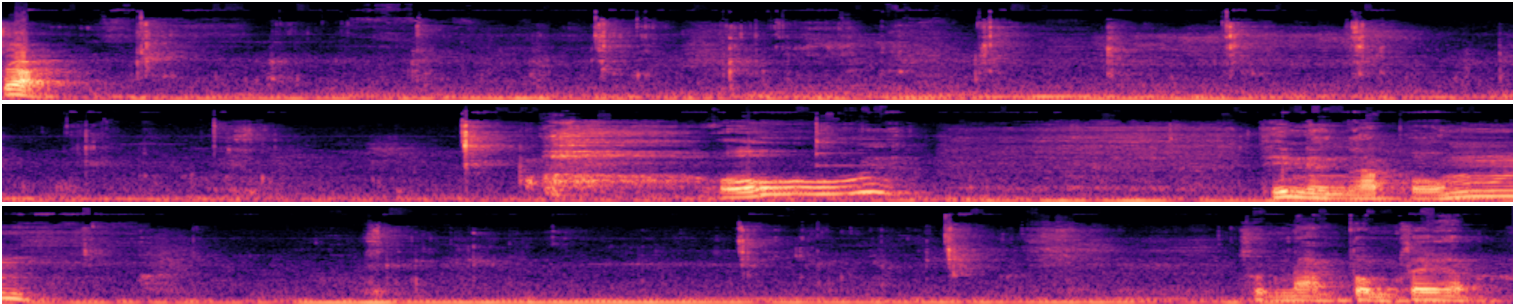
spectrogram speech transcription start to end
จับโอ้ย ที่หนึ่งครับผมสุดน้ำต้มเส้ครับ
